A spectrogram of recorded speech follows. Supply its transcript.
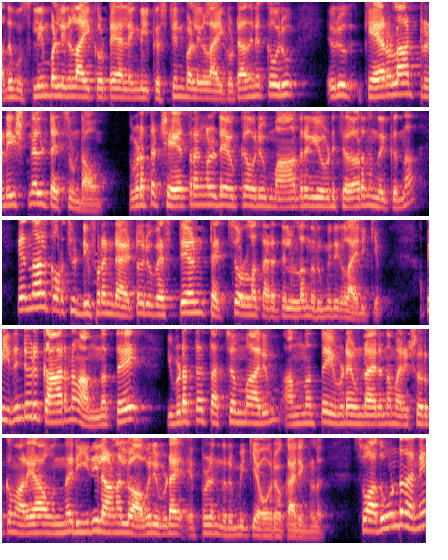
അത് മുസ്ലിം പള്ളികളായിക്കോട്ടെ അല്ലെങ്കിൽ ക്രിസ്ത്യൻ പള്ളികളായിക്കോട്ടെ അതിനൊക്കെ ഒരു ഒരു കേരള ട്രഡീഷണൽ ടച്ച് ഉണ്ടാവും. ഇവിടുത്തെ ക്ഷേത്രങ്ങളുടെയൊക്കെ ഒരു മാതൃകയോട് ചേർന്ന് നിൽക്കുന്ന എന്നാൽ കുറച്ച് ഡിഫറെന്റ് ആയിട്ട് ഒരു വെസ്റ്റേൺ ടച്ച് ഉള്ള തരത്തിലുള്ള നിർമ്മിതികളായിരിക്കും. അപ്പൊ ഇതിന്റെ ഒരു കാരണം അന്നത്തെ ഇവിടത്തെ തച്ചന്മാരും അന്നത്തെ ഇവിടെ ഉണ്ടായിരുന്ന മനുഷ്യർക്കും അറിയാവുന്ന രീതിയിലാണല്ലോ അവരിവിടെ എപ്പോഴും നിർമ്മിക്കുക ഓരോ കാര്യങ്ങൾ. സോ അതുകൊണ്ട് തന്നെ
